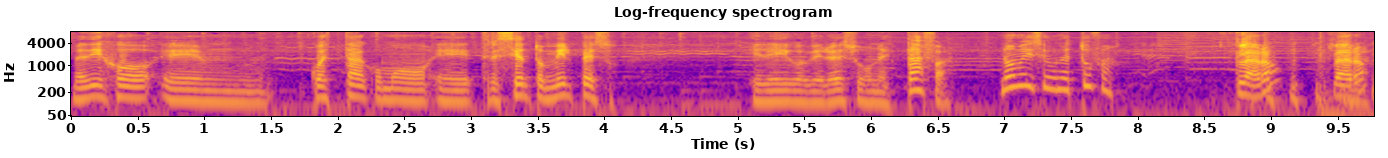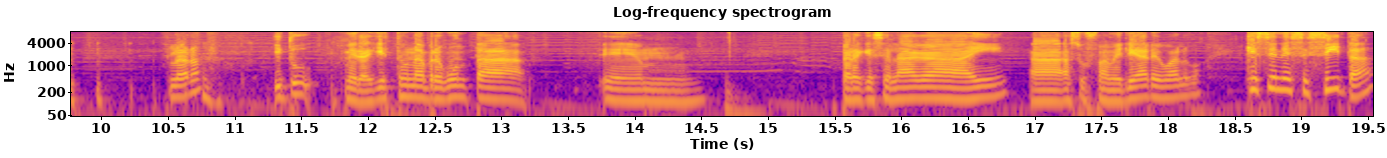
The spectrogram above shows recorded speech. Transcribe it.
Me dijo, em, cuesta como eh, 300 mil pesos. Y le digo, pero eso es una estafa. No me dice una estufa. Claro, claro, claro. Y tú, mira, aquí está una pregunta em, para que se la haga ahí a, a sus familiares o algo. ¿Qué se necesita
